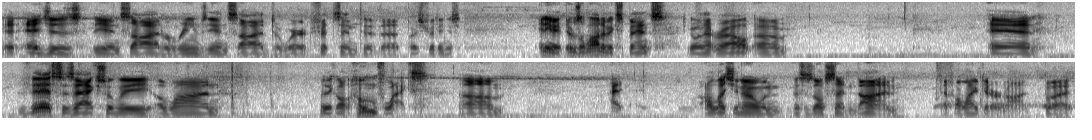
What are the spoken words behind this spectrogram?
it edges the inside or reams the inside to where it fits into the push fittings. Anyway, there was a lot of expense going that route. Um, and this is actually a line, what do they call it, Home Flex. Um, I, I'll let you know when this is all said and done if I like it or not, but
